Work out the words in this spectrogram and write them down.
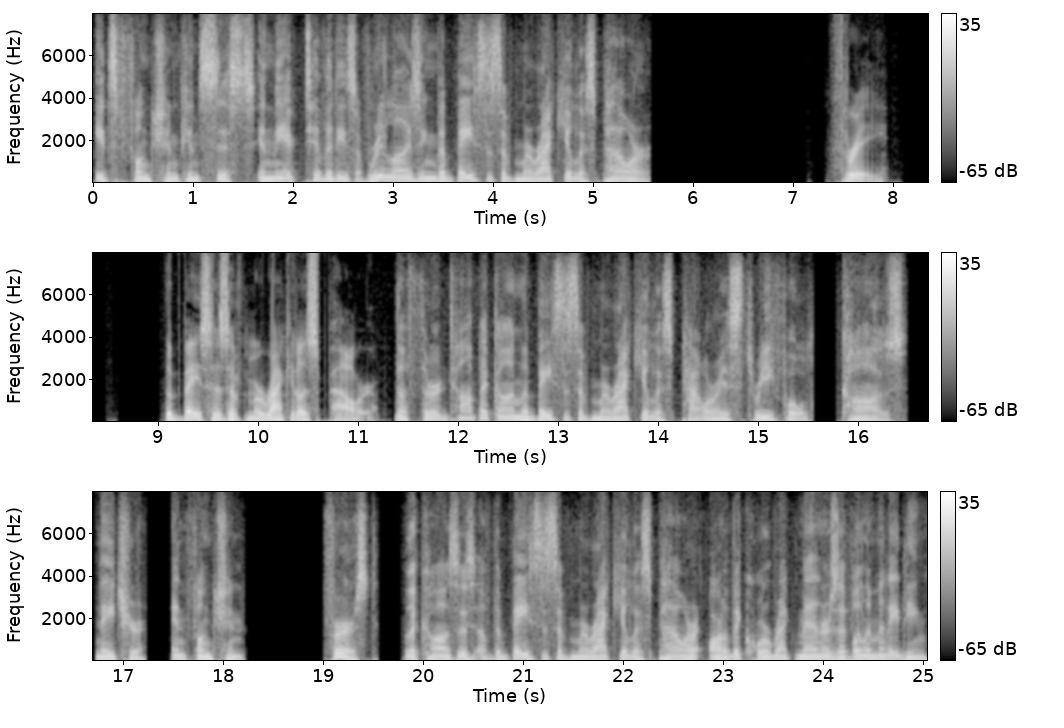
its function consists in the activities of realizing the basis of miraculous power. 3. The basis of miraculous power. The third topic on the basis of miraculous power is threefold cause, nature, and function. First, the causes of the basis of miraculous power are the correct manners of eliminating,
